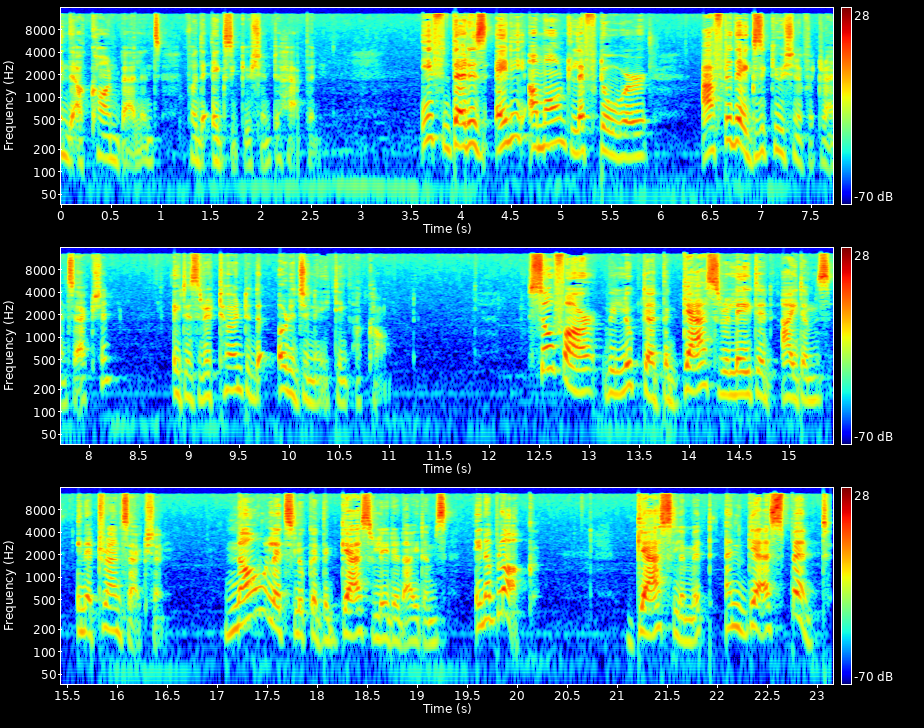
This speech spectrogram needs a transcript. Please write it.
in the account balance for the execution to happen. If there is any amount left over after the execution of a transaction, it is returned to the originating account. So far, we looked at the gas related items in a transaction. Now let's look at the gas related items in a block. Gas limit and gas spent.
